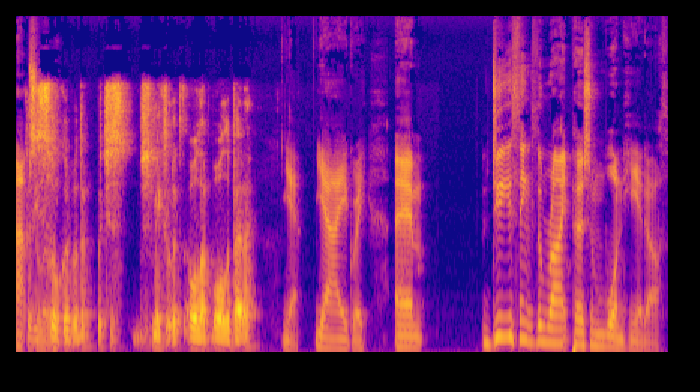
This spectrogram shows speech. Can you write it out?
absolutely. because he's so good with them, which is just makes it look all that all the better. Yeah, yeah, I agree. Um, do you think the right person won here, Garth?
